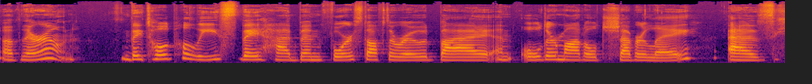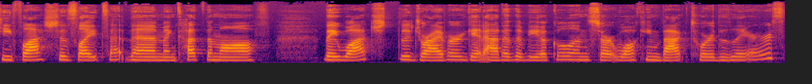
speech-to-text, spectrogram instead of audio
of their own. They told police they had been forced off the road by an older modeled Chevrolet as he flashed his lights at them and cut them off. They watched the driver get out of the vehicle and start walking back towards theirs.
